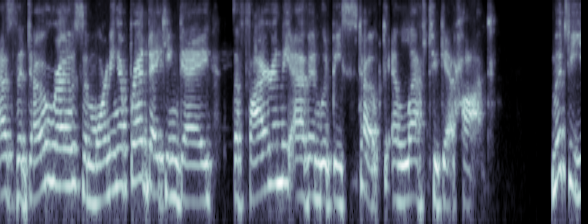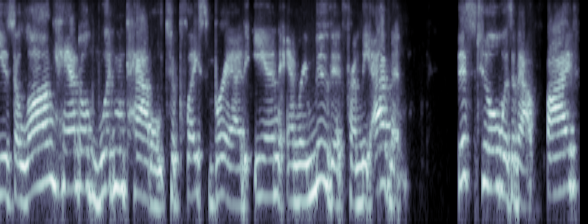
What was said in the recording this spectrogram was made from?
As the dough rose the morning of bread baking day, the fire in the oven would be stoked and left to get hot. Mutti used a long handled wooden paddle to place bread in and remove it from the oven. This tool was about five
